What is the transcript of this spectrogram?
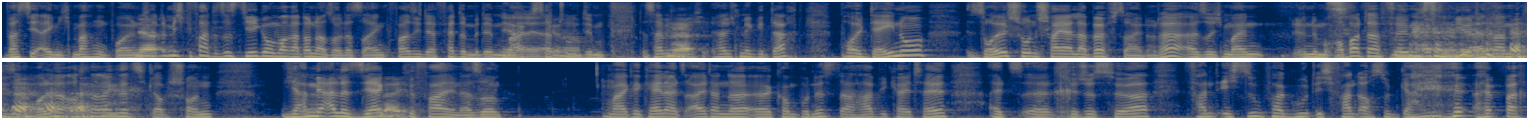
was sie eigentlich machen wollen. Ich Ja. hatte mich gefragt, das ist Diego Maradona soll das sein, quasi der Fette mit dem Ja, Marx-Tattoo. ja, genau. dem- Das habe ich, hab ich mir gedacht. Paul Dano soll schon Shia LaBeouf sein, oder? Also ich meine, in einem Roboterfilm spielt immer mit dieser Rolle auseinandergesetzt. Ich glaube schon. Die haben mir alle sehr gut gefallen. Also Michael Caine als alternder äh, Komponist, da Harvey Keitel als äh, Regisseur fand ich super gut. Ich fand auch so geil einfach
